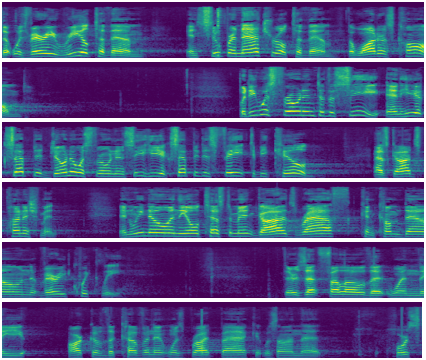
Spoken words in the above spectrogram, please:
that was very real to them and supernatural to them. The waters calmed. But he was thrown into the sea, and he accepted, Jonah was thrown into the sea, he accepted his fate to be killed as God's punishment. And we know in the Old Testament, God's wrath can come down very quickly. There's that fellow that when the Ark of the Covenant was brought back, it was on that horse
